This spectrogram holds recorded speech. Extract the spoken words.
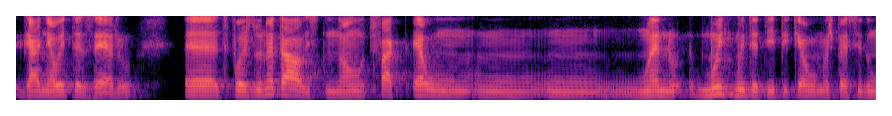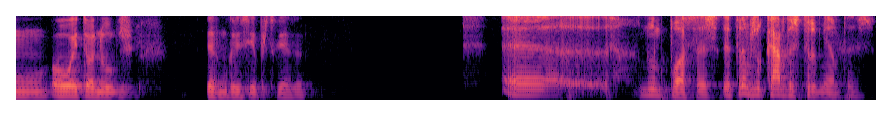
ganha 8 a 0 uh, depois do Natal. Isto não, de facto, é um, um, um, ano muito, muito atípico, é uma espécie de um ou 8 ou nulos da democracia portuguesa? Uh, Nuno Poças, entramos no cabo das tormentas.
